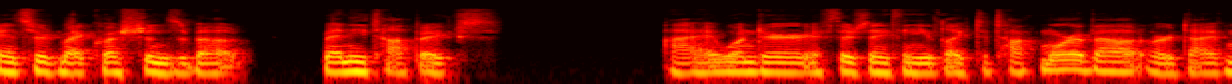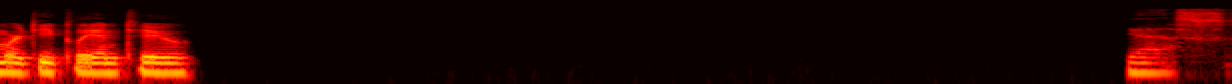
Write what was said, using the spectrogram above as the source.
answered my questions about many topics. I wonder if there's anything you'd like to talk more about or dive more deeply into. Yes.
